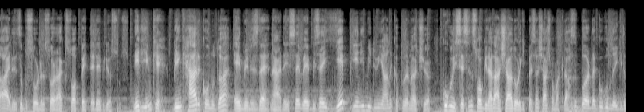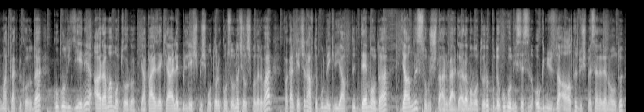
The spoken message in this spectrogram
Ailenize bu soruları sorarak sohbet edebiliyorsunuz. Ne diyeyim ki Bing her konuda emrinizde neredeyse ve bize yepyeni bir dünyanın kapılarını açıyor. Google hissesinin son günlerde aşağı doğru gitmesine şaşmamak lazım. Bu arada Google'la ilgili matrak bir konuda Google yeni arama motoru, yapay zeka ile birleşmiş motoru konusunda çalışmaları var. Fakat geçen hafta bununla ilgili yaptığı demoda yanlış sonuçlar verdi arama motoru. Bu da Google'un hissesinin o gün %6 düşmesine neden oldu.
